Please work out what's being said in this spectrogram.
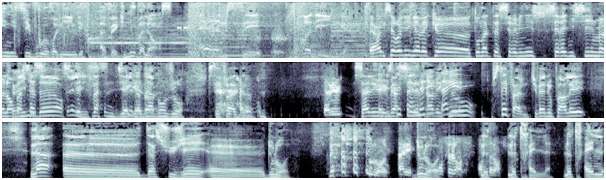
Initiez-vous au running avec New Balance. RMC Running. RMC Running avec euh, ton Altesse Sérénissime, l'ambassadeur Stéphane Diagana. Bonjour Stéphane. Salut. Salut, Salut, merci d'être avec salut. nous. Stéphane, tu vas nous parler là euh, d'un sujet euh, douloureux. Douloureux. Allez, Douloureux. on se lance. On Le, se lance. le trail. Le trail,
